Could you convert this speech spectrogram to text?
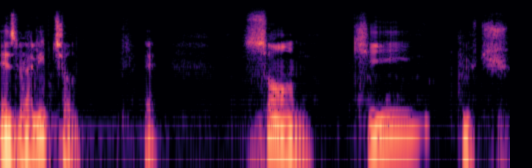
ezberleyip çalın. Evet. Son, iki, üç.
